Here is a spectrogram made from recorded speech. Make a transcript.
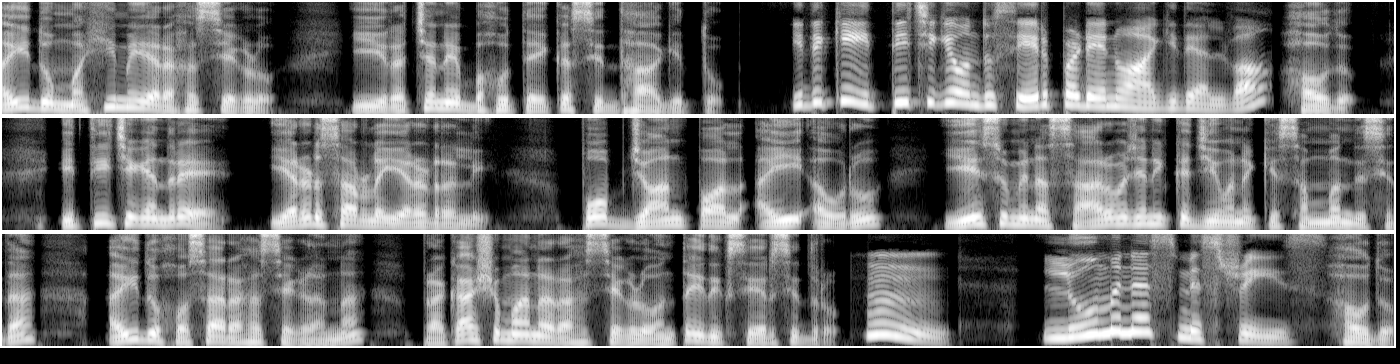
ಐದು ಮಹಿಮೆಯ ರಹಸ್ಯಗಳು ಈ ರಚನೆ ಬಹುತೇಕ ಸಿದ್ಧ ಆಗಿತ್ತು. ಇದಕ್ಕೆ ಇತ್ತೀಚೆಗೆ ಒಂದು ಸೇರ್ಪಡೆನೂ ಆಗಿದೆ ಅಲ್ವಾ? ಹೌದು. ಇತ್ತೀಚೆಗೆ ಅಂದ್ರೆ ಎರಡು ಸಾವಿರದ ಎರಡರಲ್ಲಿ ಪೋಪ್ ಜಾನ್ ಪಾಲ್ ಐ ಅವರು ಯೇಸುವಿನ ಸಾರ್ವಜನಿಕ ಜೀವನಕ್ಕೆ ಸಂಬಂಧಿಸಿದ ಐದು ಹೊಸ ರಹಸ್ಯಗಳನ್ನ ಪ್ರಕಾಶಮಾನ ರಹಸ್ಯಗಳು ಅಂತ ಇದಕ್ಕೆ ಸೇರಿಸಿದ್ರು. ಲೂಮಿನಸ್ ಮಿಸ್ಟ್ರೀಸ್. ಹೌದು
